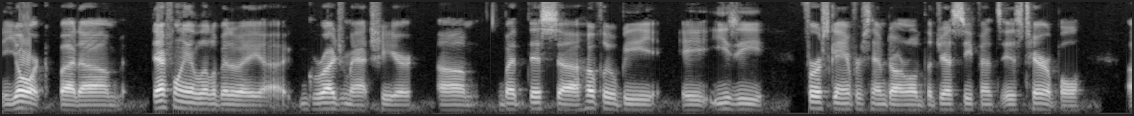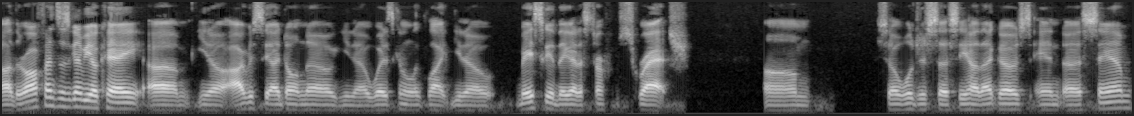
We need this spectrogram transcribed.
New York. But um, definitely a little bit of a uh, grudge match here. Um, but this uh, hopefully will be a easy first game for Sam Darnold. The Jets defense is terrible. Uh, their offense is going to be okay. Um, you know, obviously, I don't know, you know, what it's going to look like. You know, basically, they got to start from scratch. Um, so we'll just uh, see how that goes. And uh, Sam,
